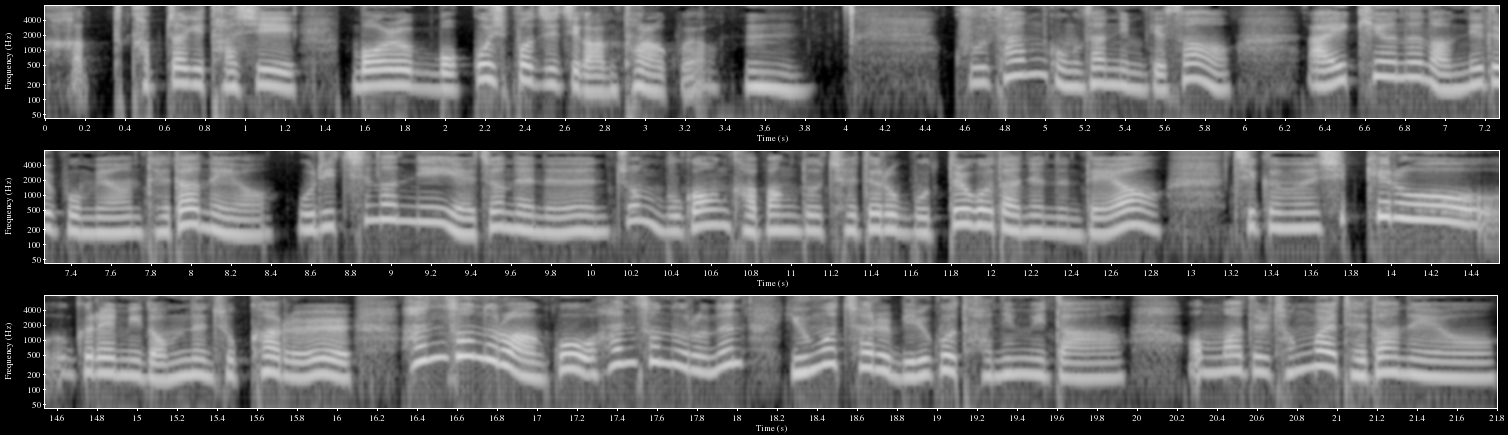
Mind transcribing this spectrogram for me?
가, 갑자기 다시 뭘 먹고 싶어지지가 않더라고요. 음. 9304님께서 아이 키우는 언니들 보면 대단해요. 우리 친언니 예전에는 좀 무거운 가방도 제대로 못 들고 다녔는데요. 지금은 10kg이 넘는 조카를 한 손으로 안고 한 손으로는 유모차를 밀고 다닙니다. 엄마들 정말 대단해요.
